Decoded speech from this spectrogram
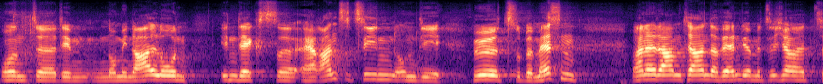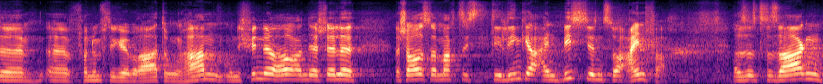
und äh, dem Nominallohnindex äh, heranzuziehen, um die Höhe zu bemessen. Meine Damen und Herren, da werden wir mit Sicherheit vernünftige Beratungen haben. Ich finde auch an der Stelle, Herr Schaus, da macht sich DIE LINKE ein bisschen zu einfach. Also zu sagen,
